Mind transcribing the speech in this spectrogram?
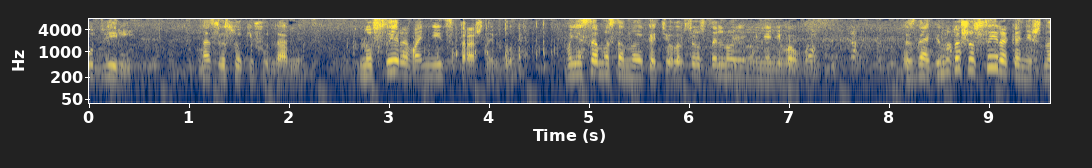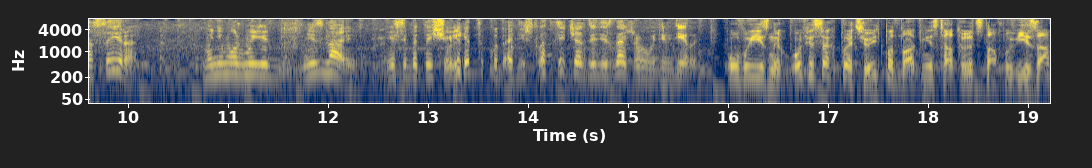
у двери. У нас высокий фундамент. Но сыро вонит страшный в доме. Мне самое основное котел, а все остальное меня не волнует. Знаете, ну то, что сыро, конечно, сыро. Мы не можем, мы не, не знаю. Если бы это еще лето куда ни шло, сейчас я не знаю, что мы будем делать. У виїзних офісах працюють по два адміністратори ЦНАПу віза.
